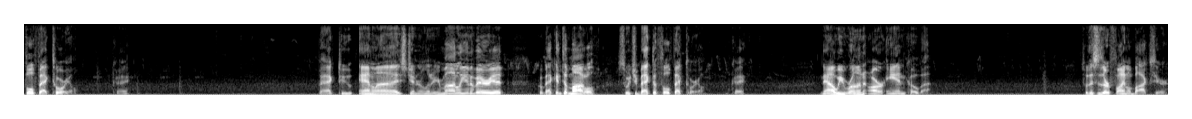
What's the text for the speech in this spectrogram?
full factorial. Okay. Back to analyze, general linear model, univariate. Go back into model, switch it back to full factorial. Okay. Now we run our ANCOVA. So this is our final box here.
